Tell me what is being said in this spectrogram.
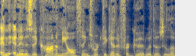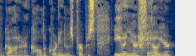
And, and in his economy, all things work together for good with those who love God and are called according to his purpose. Even your failure.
